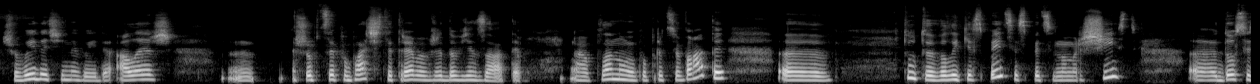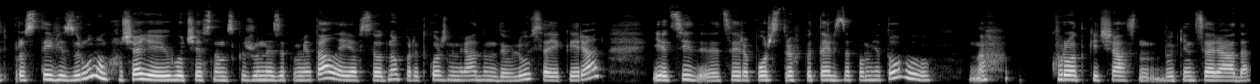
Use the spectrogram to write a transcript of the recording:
що вийде чи не вийде. Але ж, щоб це побачити, треба вже дов'язати. Е, Планую попрацювати. Е, Тут великі спиці, спиці номер 6. Е, Досить простий візерунок, хоча я його, чесно вам скажу, не запам'ятала. Я все одно перед кожним рядом дивлюся, який ряд. І оці, цей рапорт з трьох петель запам'ятовую на короткий час до кінця ряда.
